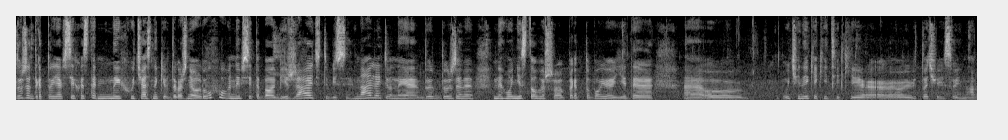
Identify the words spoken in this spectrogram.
дуже дратує всіх остальних учасників дорожнього руху. Вони всі тебе об'їжджають, тобі сигналять. Вони дуже не- негодні з того, що перед тобою їде е, ученик, який тільки е, відточує свої навики.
